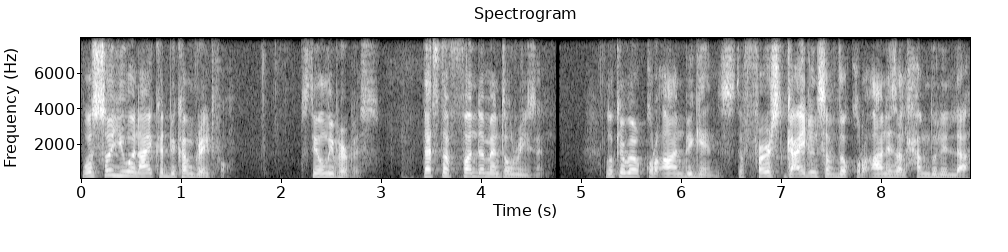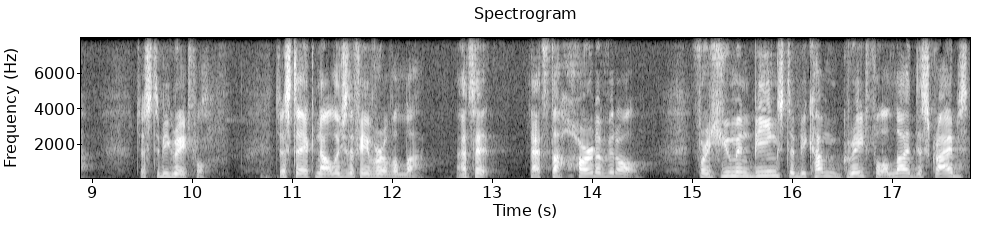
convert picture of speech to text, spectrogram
was so you and I could become grateful. It's the only purpose. That's the fundamental reason. Look at where Quran begins. The first guidance of the Quran is Alhamdulillah, just to be grateful, just to acknowledge the favor of Allah. That's it. That's the heart of it all. For human beings to become grateful, Allah describes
